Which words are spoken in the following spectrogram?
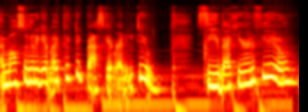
I'm also to get my picnic basket ready too. See you back here in a few.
